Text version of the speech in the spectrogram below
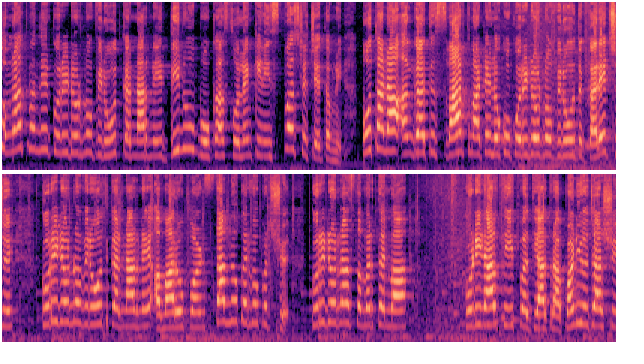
સોમનાથ મંદિર કોરિડોરનો વિરોધ કરનારને દિનુ બોકા સોલંકીની સ્પષ્ટ ચેતવણી. પોતાના અંગત સ્વાર્થ માટે લોકો કોરિડોરનો વિરોધ કરે છે. કોરિડોરનો વિરોધ કરનારને અમારો પણ સામનો કરવો પડશે. કોરિડોરના સમર્થનમાં કોડીનારથી પદયાત્રા પણ યોજાશે.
